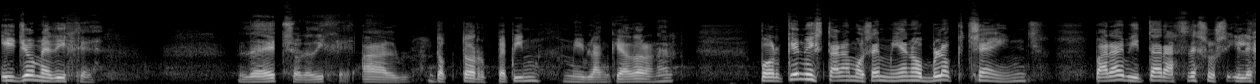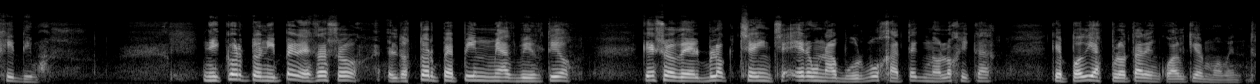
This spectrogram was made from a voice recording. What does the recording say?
Y yo me dije, de hecho le dije al doctor Pepín, mi blanqueador anal, ¿por qué no instalamos en Miano blockchain para evitar accesos ilegítimos? Ni corto ni perezoso, el doctor Pepín me advirtió que eso del blockchain era una burbuja tecnológica que podía explotar en cualquier momento.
